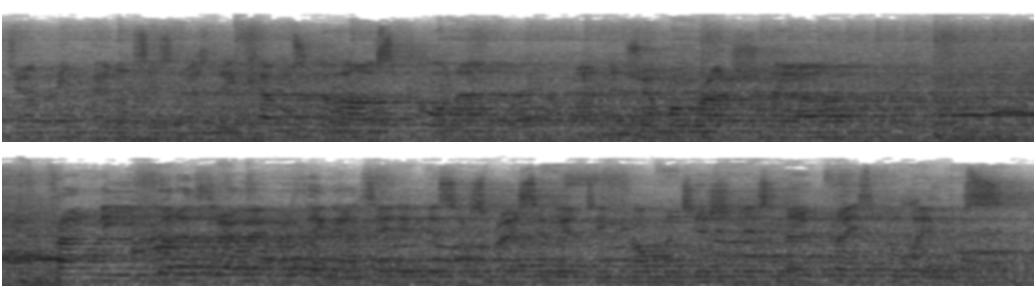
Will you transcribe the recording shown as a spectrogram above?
Jumping penalties as they come to the last corner and the triple brush now. Frankly, you've got to throw everything at it in this express eventing competition. It's no place for wimps.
